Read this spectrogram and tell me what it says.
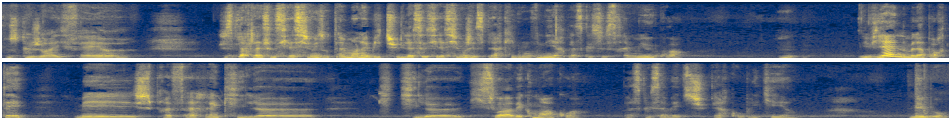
tout ce que j'aurais fait, euh, j'espère que l'association, ils ont tellement l'habitude, l'association, j'espère qu'ils vont venir parce que ce serait mieux, quoi. Ils viennent me l'apporter, mais je préférerais euh, euh, soient avec moi, quoi. Parce que ça va être super compliqué. Hein. Mais bon,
